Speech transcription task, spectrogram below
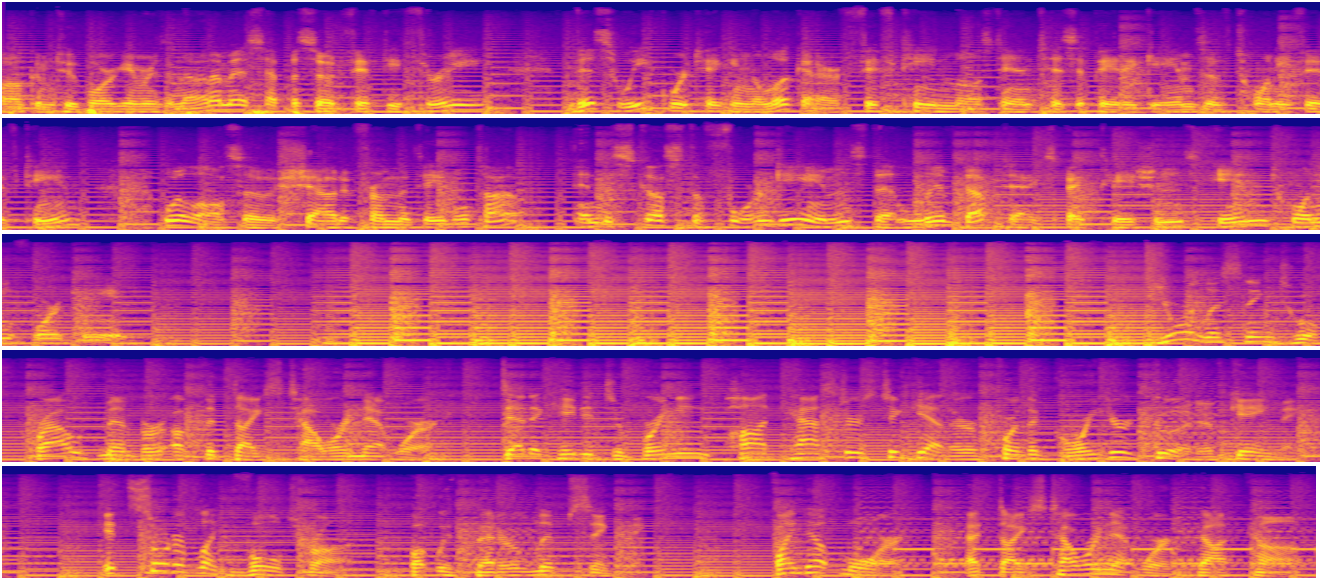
Welcome to Board Gamers Anonymous, episode 53. This week we're taking a look at our 15 most anticipated games of 2015. We'll also shout it from the tabletop and discuss the four games that lived up to expectations in 2014. You're listening to a proud member of the Dice Tower Network, dedicated to bringing podcasters together for the greater good of gaming. It's sort of like Voltron, but with better lip syncing. Find out more at Dicetowernetwork.com.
